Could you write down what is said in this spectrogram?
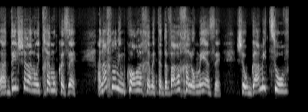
הדיל שלנו איתכם הוא כזה, אנחנו נמכור לכם את הדבר החלומי הזה, שהוא גם עיצוב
